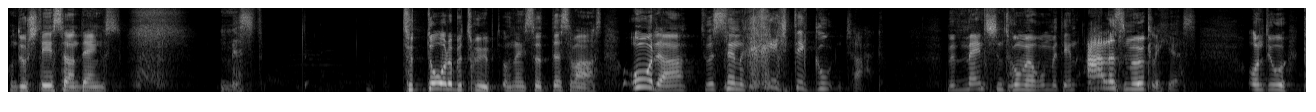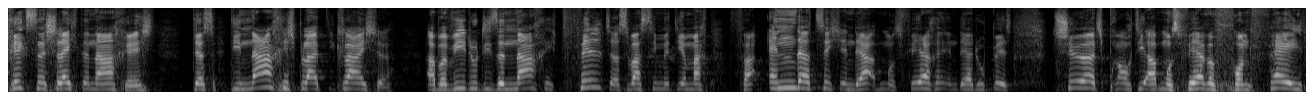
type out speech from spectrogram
und du stehst da und denkst, Mist, zu Tode betrübt und denkst so, das war's. Oder du hast einen richtig guten Tag mit Menschen drumherum, mit denen alles möglich ist. Und du kriegst eine schlechte Nachricht, dass die Nachricht bleibt die gleiche, aber wie du diese Nachricht filterst, was sie mit dir macht, verändert sich in der Atmosphäre, in der du bist. Church braucht die Atmosphäre von Faith,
